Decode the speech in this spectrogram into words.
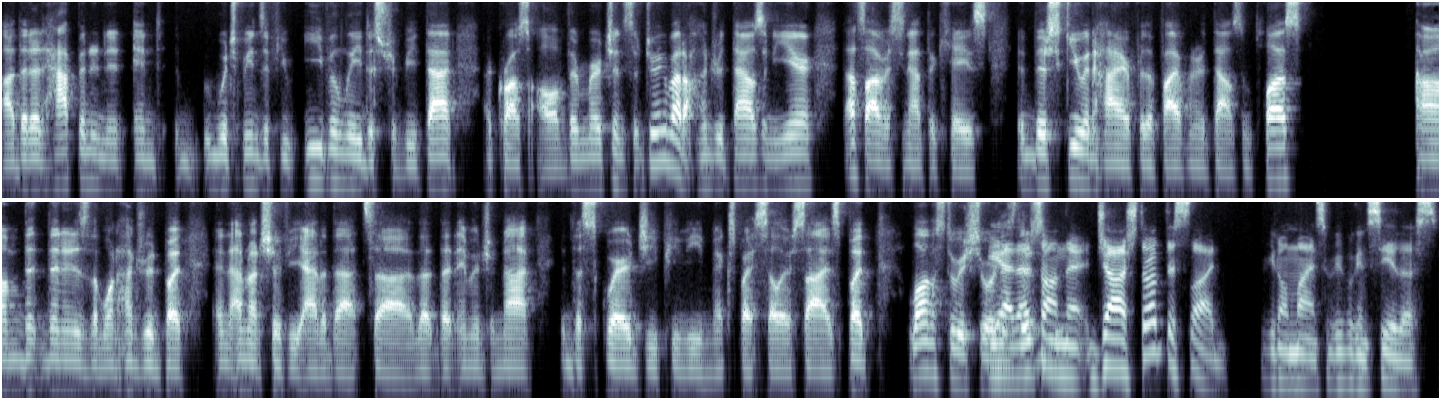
uh, that had happened. And, and which means if you evenly distribute that across all of their merchants, they're doing about 100,000 a year. That's obviously not the case. They're skewing higher for the 500,000 plus um, than, than, it is the 100. But and I'm not sure if you added that uh, that, that image or not. The square GPV mixed by seller size. But long story short, yeah, that's on there. Josh, throw up the slide if you don't mind, so people can see this.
